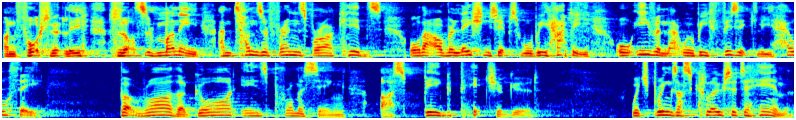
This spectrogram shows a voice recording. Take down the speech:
unfortunately, lots of money and tons of friends for our kids, or that our relationships will be happy, or even that we'll be physically healthy but rather God is promising us big picture good, which brings us closer to Him.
